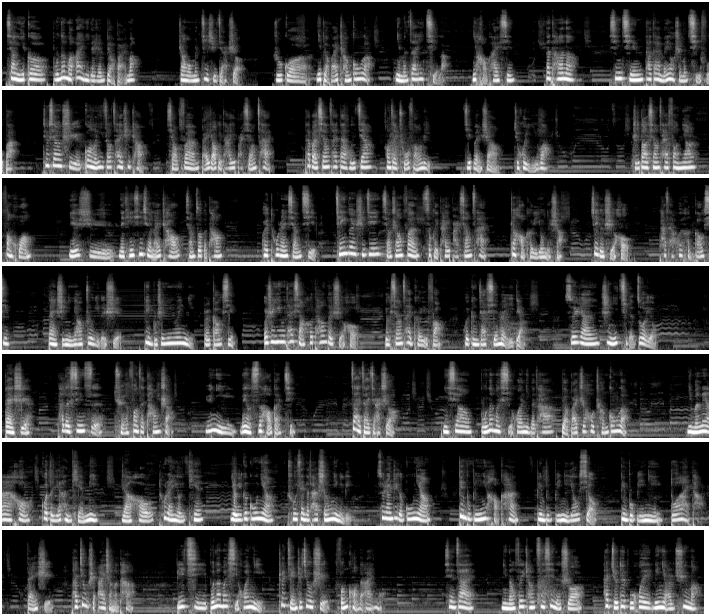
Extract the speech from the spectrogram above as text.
向一个不那么爱你的人表白吗？让我们继续假设，如果你表白成功了，你们在一起了，你好开心，那他呢？心情大概没有什么起伏吧，就像是逛了一遭菜市场。小贩白饶给他一把香菜，他把香菜带回家放在厨房里，基本上就会遗忘，直到香菜放蔫儿、放黄，也许哪天心血来潮想做个汤，会突然想起前一段时间小商贩送给他一把香菜，正好可以用得上，这个时候他才会很高兴。但是你要注意的是，并不是因为你而高兴，而是因为他想喝汤的时候，有香菜可以放，会更加鲜美一点。虽然是你起的作用，但是他的心思全放在汤上，与你没有丝毫感情。再再假设，你向不那么喜欢你的他表白之后成功了，你们恋爱后过得也很甜蜜。然后突然有一天，有一个姑娘出现在他生命里。虽然这个姑娘并不比你好看，并不比你优秀，并不比你多爱他，但是他就是爱上了他。比起不那么喜欢你，这简直就是疯狂的爱慕。现在，你能非常自信地说，他绝对不会离你而去吗？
